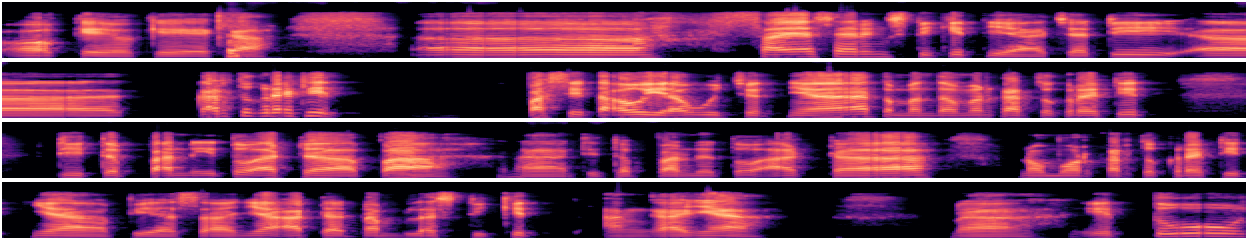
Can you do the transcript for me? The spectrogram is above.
Oke oke, Kak. Uh, saya sharing sedikit ya. Jadi, uh, kartu kredit, pasti tahu ya wujudnya teman-teman kartu kredit di depan itu ada apa? Nah, di depan itu ada nomor kartu kreditnya, biasanya ada 16 digit angkanya. Nah, itu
